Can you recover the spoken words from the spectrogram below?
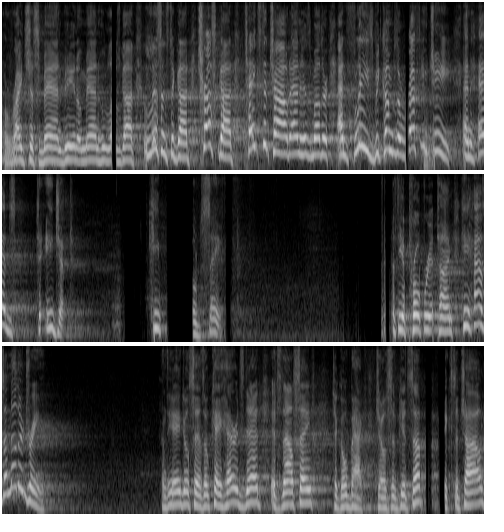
a righteous man, being a man who loves God, listens to God, trusts God, takes the child and his mother and flees, becomes a refugee, and heads to Egypt. Keep safe. At the appropriate time, he has another dream. And the angel says, Okay, Herod's dead. It's now safe to go back. Joseph gets up, takes the child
